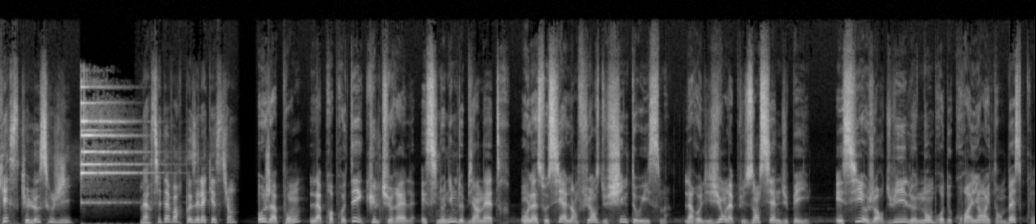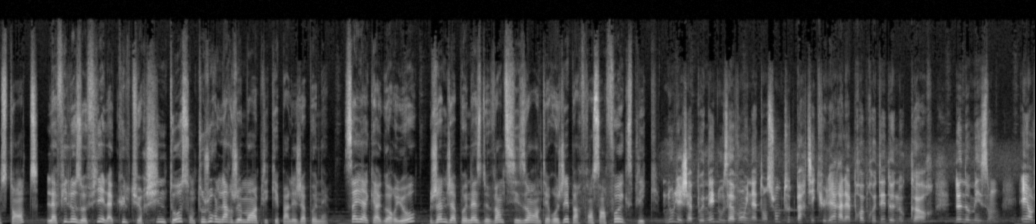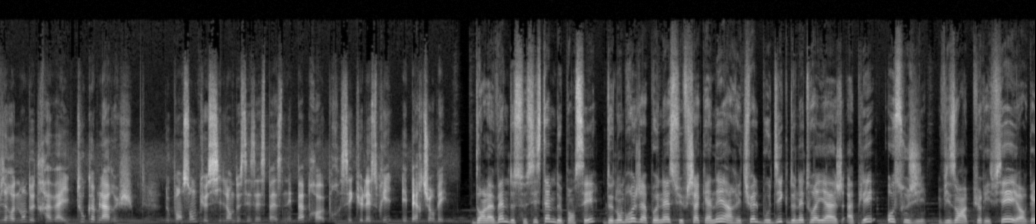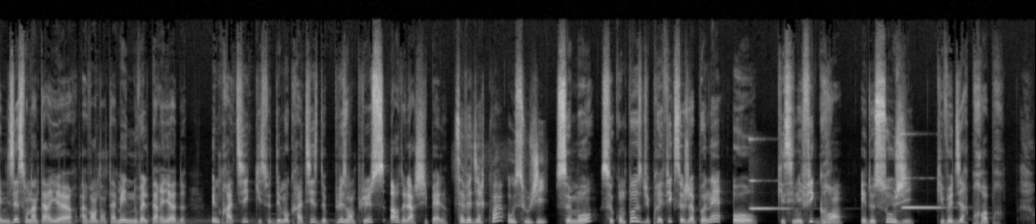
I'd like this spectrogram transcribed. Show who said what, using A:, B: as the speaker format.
A: Qu'est-ce que l'osuji Merci d'avoir posé la question.
B: Au Japon, la propreté est culturelle et synonyme de bien-être. On l'associe à l'influence du shintoïsme, la religion la plus ancienne du pays. Et si aujourd'hui le nombre de croyants est en baisse constante, la philosophie et la culture shinto sont toujours largement appliquées par les Japonais. Sayaka Goryo, jeune japonaise de 26 ans interrogée par France Info, explique
C: Nous les Japonais, nous avons une attention toute particulière à la propreté de nos corps, de nos maisons et environnements de travail, tout comme la rue. Nous pensons que si l'un de ces espaces n'est pas propre, c'est que l'esprit est perturbé.
B: Dans la veine de ce système de pensée, de nombreux Japonais suivent chaque année un rituel bouddhique de nettoyage appelé Osuji, visant à purifier et organiser son intérieur avant d'entamer une nouvelle période. Une pratique qui se démocratise de plus en plus hors de l'archipel.
A: Ça veut dire quoi, Osuji
B: Ce mot se compose du préfixe japonais o, qui signifie grand, et de suji, qui veut dire propre.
